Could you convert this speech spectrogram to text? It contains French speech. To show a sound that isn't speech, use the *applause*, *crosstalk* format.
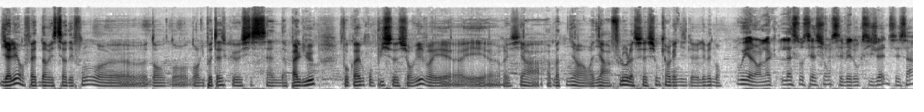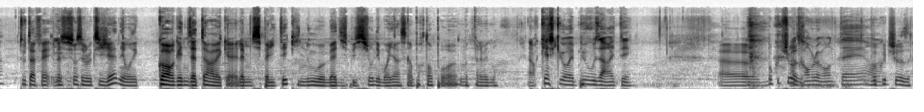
d'y aller en fait, d'investir des fonds euh, dans, dans- dans l'hypothèse que si ça n'a pas lieu, il faut quand même qu'on puisse survivre et, euh, et, réussir à, à maintenir, on va dire, à flot l'association qui organise l'événement. Oui, alors la- l'association, c'est Véloxygène, c'est ça? Tout à fait. L'association c'est l'oxygène et on est co-organisateur avec euh, la municipalité qui nous euh, met à disposition des moyens assez importants pour euh, maintenir l'événement. Alors, qu'est-ce qui aurait pu vous arrêter? Euh, beaucoup de Un choses. tremblement de terre Beaucoup de choses.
